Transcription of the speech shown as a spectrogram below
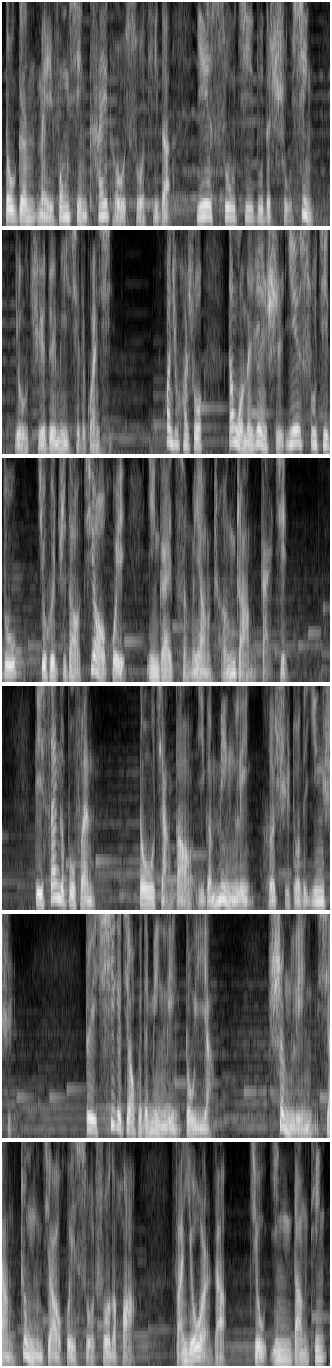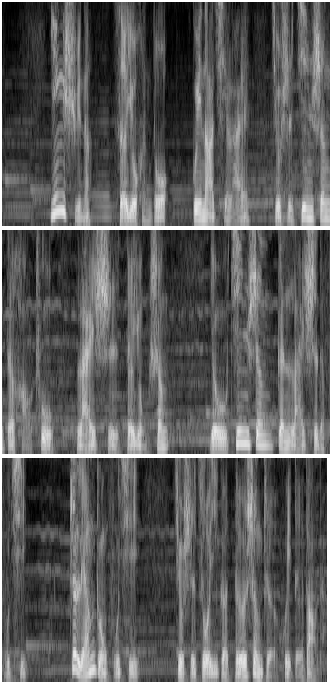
都跟每封信开头所提的耶稣基督的属性有绝对密切的关系。换句话说，当我们认识耶稣基督，就会知道教会应该怎么样成长改进。第三个部分都讲到一个命令和许多的应许，对七个教会的命令都一样。圣灵向众教会所说的话，凡有耳的就应当听。应许呢，则有很多，归纳起来就是今生得好处，来世得永生，有今生跟来世的福气。这两种福气，就是做一个得胜者会得到的。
